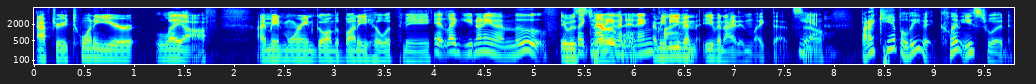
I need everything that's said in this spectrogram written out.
after a 20 year layoff, I made Maureen go on the bunny hill with me. It like you don't even move. It was it's like terrible. not even an incline. I mean, even even I didn't like that. So, Yeah. but I can't believe it. Clint Eastwood.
